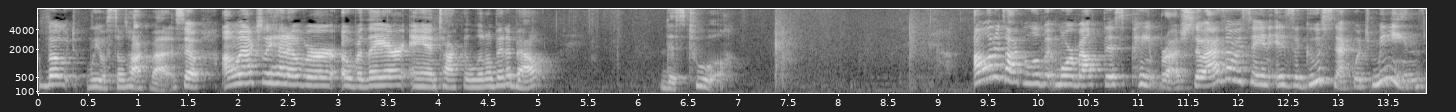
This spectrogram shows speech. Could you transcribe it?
vote, we will still talk about it. So I'm gonna actually head over over there and talk a little bit about this tool. I want to talk a little bit more about this paintbrush. So as I was saying, it's a gooseneck, which means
